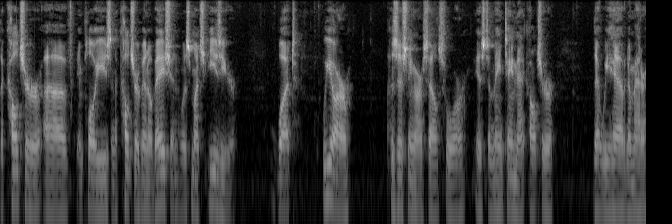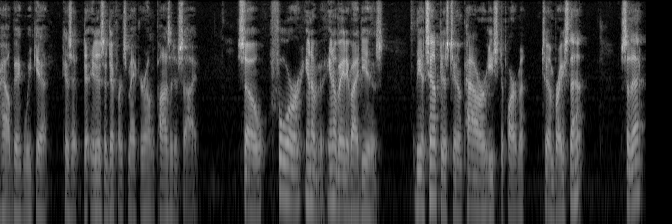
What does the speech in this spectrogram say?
the culture of employees and the culture of innovation was much easier. What we are positioning ourselves for is to maintain that culture that we have no matter how big we get, because it, it is a difference maker on the positive side. So, for inno- innovative ideas, the attempt is to empower each department to embrace that. So that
